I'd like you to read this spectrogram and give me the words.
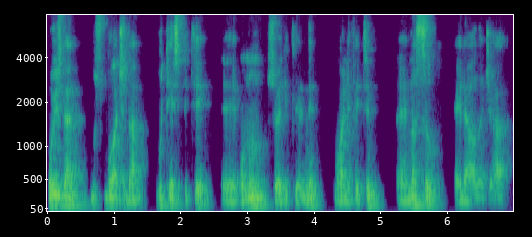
O yüzden bu, bu açıdan bu tespiti, e, onun söylediklerinin muhalefetin e, nasıl ele alacağı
